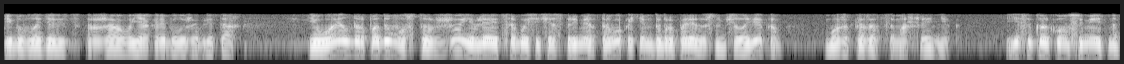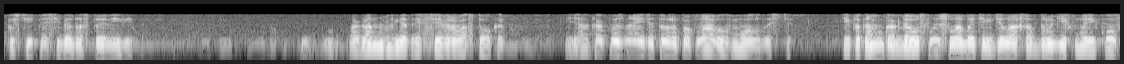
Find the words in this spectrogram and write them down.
ибо владелец ржавого якоря был уже в летах, и Уайлдер подумал, что Джо является собой сейчас пример того, каким добропорядочным человеком может казаться мошенник, если только он сумеет напустить на себя достойный вид. В поганом ветре с северо-востока я, как вы знаете, тоже поплавал в молодости, и потому, когда услышал об этих делах от других моряков,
